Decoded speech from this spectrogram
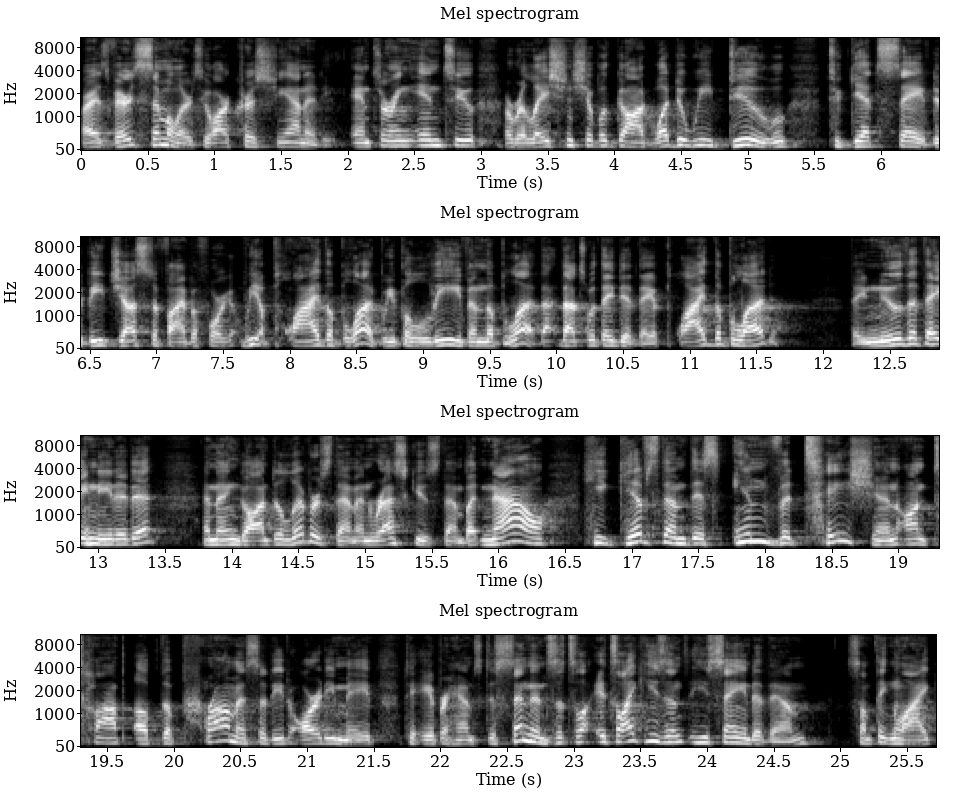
Right? It's very similar to our Christianity. Entering into a relationship with God, what do we do to get saved, to be justified before God? We apply the blood. We believe in the blood. That, that's what they did. They applied the blood. They knew that they needed it, and then God delivers them and rescues them. But now he gives them this invitation on top of the promise that he'd already made to Abraham's descendants. It's like, it's like he's, in, he's saying to them something like,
